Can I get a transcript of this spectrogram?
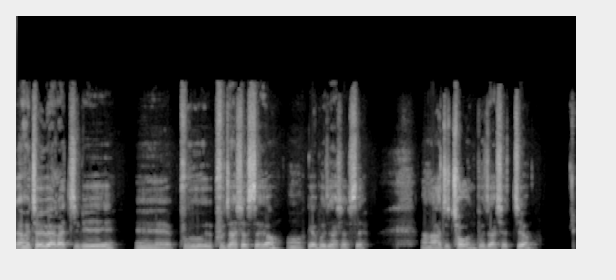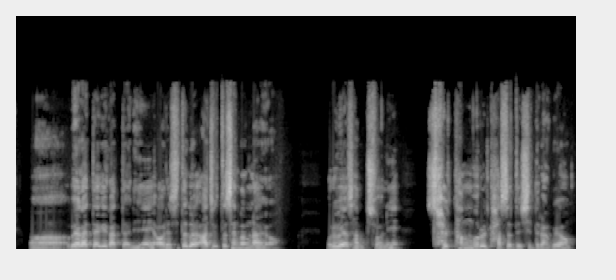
어, 저희 외갓집이 예, 부, 부자셨어요. 어, 꽤 부자셨어요. 어, 아주 좋은 부자셨죠. 어, 외갓댁에 갔더니 어렸을 때그 아직도 생각나요. 우리 외삼촌이 설탕물을 타서 드시더라고요.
